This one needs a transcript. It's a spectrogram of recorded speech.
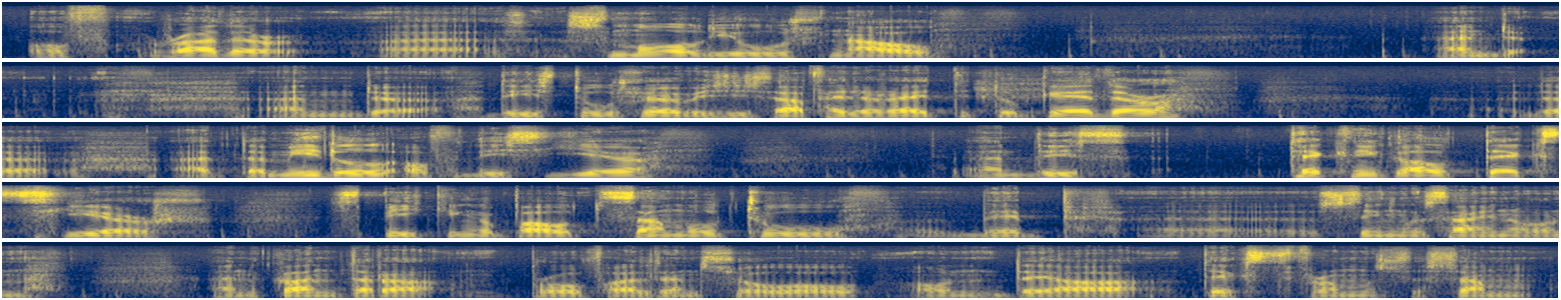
of rather uh, small use now and and uh, these two services are federated together the at the middle of this year and these technical texts here speaking about SAML 2 web uh, single sign-on and Kantara profiles and so on. There are texts from some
